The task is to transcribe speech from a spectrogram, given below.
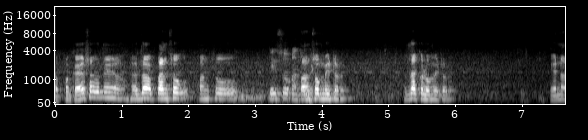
ਆਪਾਂ ਕਹਿ ਸਕਦੇ ਹਾਂ ਅੱਧਾ 500 500 300 500 500 ਮੀਟਰ। ਅੱਧਾ ਕਿਲੋਮੀਟਰ। ਇਹਨਾਂ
